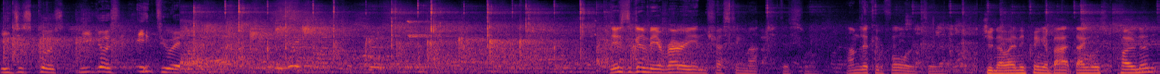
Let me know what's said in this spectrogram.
He just goes, he goes into it. This is going to be a very interesting match, this one. I'm looking forward to it. Do you know anything about Dangle's opponent?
